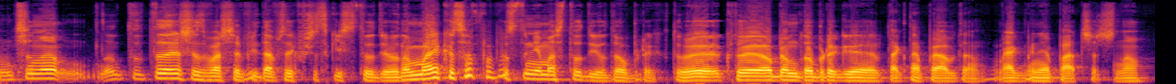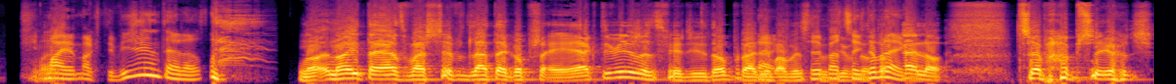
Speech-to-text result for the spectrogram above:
Znaczy no, no to też jest właśnie widać w tych wszystkich studiów. No Microsoft po prostu nie ma studiów dobrych, które, które robią dobre gry tak naprawdę, jakby nie patrzeć, no. No, Mają Activision teraz. no, no i teraz właśnie dlatego przeje Activision stwierdzi, dobra, nie Tak, mamy trzeba studiów, coś no dobrego. elo. Trzeba przyjąć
